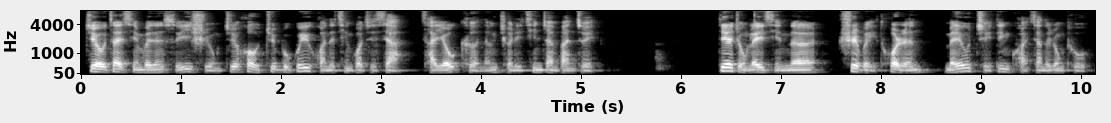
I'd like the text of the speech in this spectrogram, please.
只有在行为人随意使用之后拒不归还的情况之下，才有可能成立侵占犯罪。第二种类型呢，是委托人没有指定款项的用途，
